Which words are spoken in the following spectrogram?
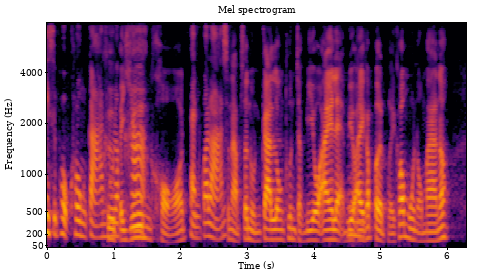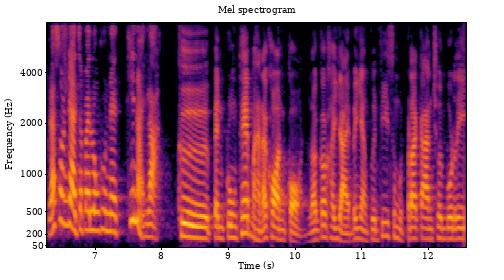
46 โครงการคือมูลไปค่ายื่นขอแสนกว่าล้าน สนับสนุนการลงทุนจาก BOI แหละ BOI ก็เปิดเผยข้อมูลออกมาเนาะและส่วนใหญ่จะไปลงทุนในที่ไหนล่ะ คือเป็นกรุงเทพมหานครก่อน แล้วก็ขยายไปยังพื้นที่สมุทรปราการชนบุรี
